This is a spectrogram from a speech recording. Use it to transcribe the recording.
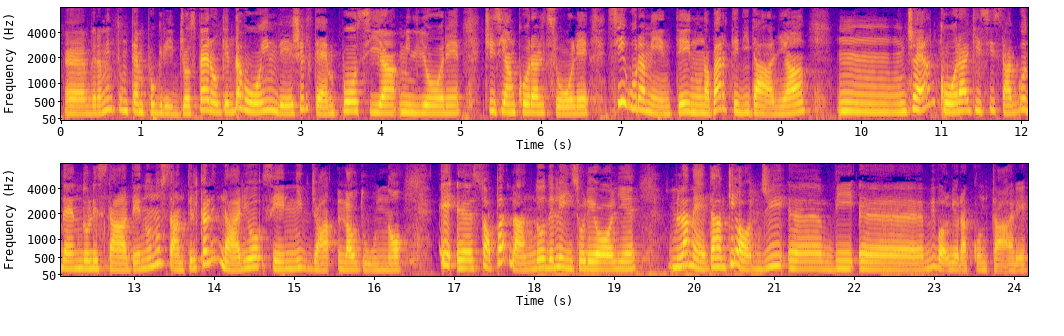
Eh, veramente un tempo grigio. Spero che da voi invece il tempo sia migliore, ci sia ancora il sole. Sicuramente in una parte d'Italia mh, mm, c'è ancora chi si sta godendo l'estate, nonostante il calendario segni già l'autunno. E eh, sto parlando delle isole Eolie la meta che oggi eh, vi, eh, vi, voglio raccontare.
